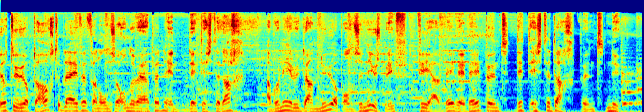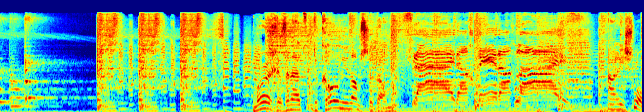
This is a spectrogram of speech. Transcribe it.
Wilt u op de hoogte blijven van onze onderwerpen in Dit is de Dag? Abonneer u dan nu op onze nieuwsbrief via www.ditistedag.nu. Morgen vanuit de Kroon in Amsterdam. Vrijdagmiddag live. Arie Slob,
